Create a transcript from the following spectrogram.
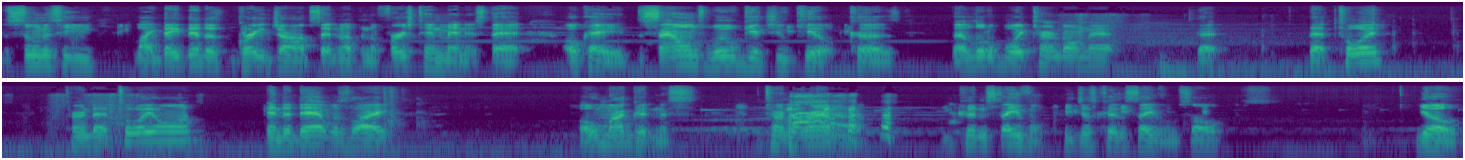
as soon as he like they did a great job setting up in the first 10 minutes that okay the sounds will get you killed. Because that little boy turned on that that that toy turned that toy on and the dad was like oh my goodness. He turned around. He couldn't save him. He just couldn't save him. So yo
